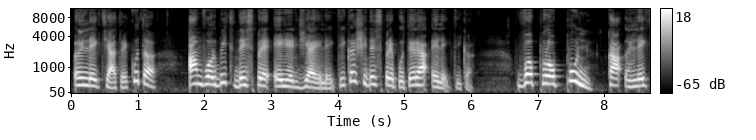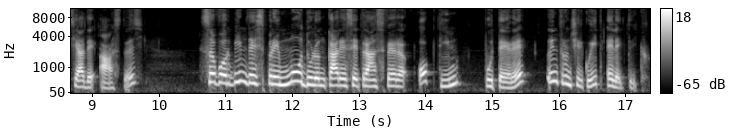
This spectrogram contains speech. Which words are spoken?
În lecția trecută am vorbit despre energia electrică și despre puterea electrică. Vă propun ca în lecția de astăzi să vorbim despre modul în care se transferă optim putere într-un circuit electric.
